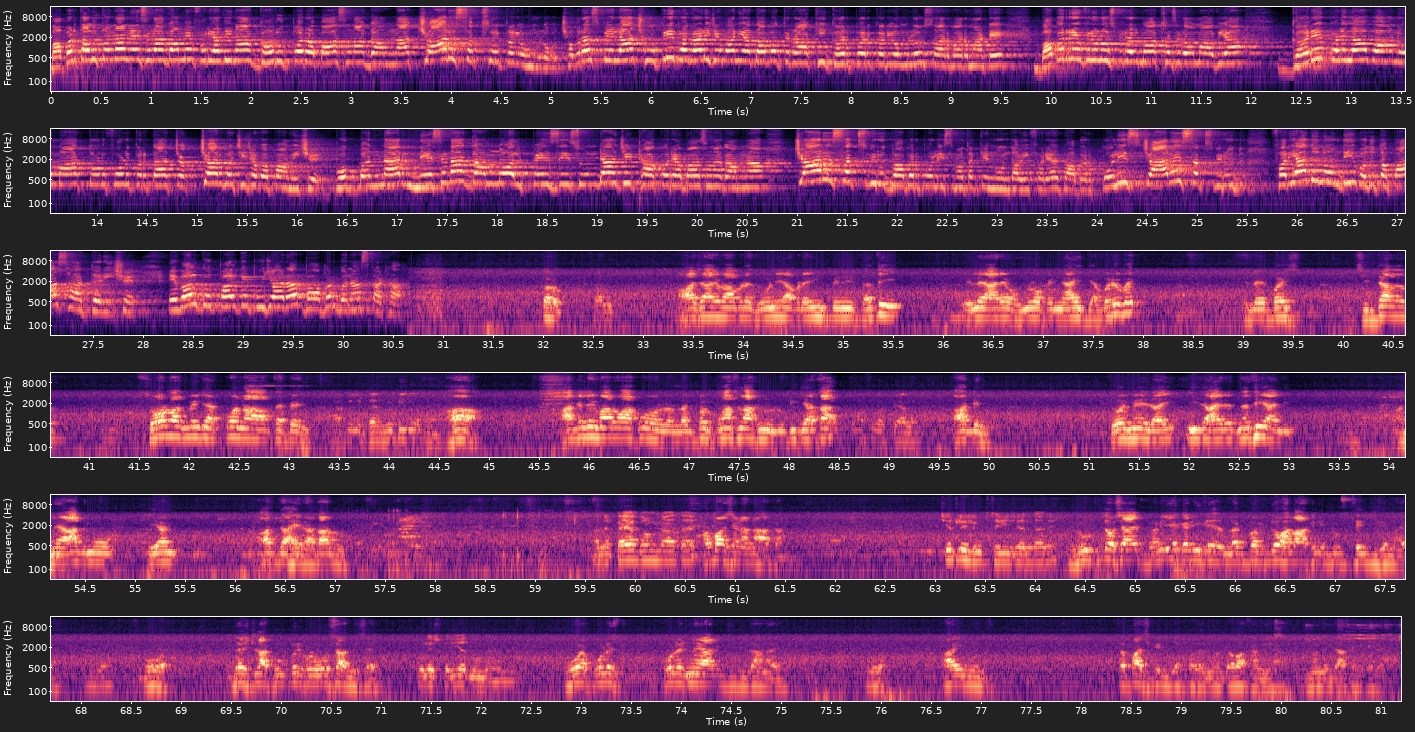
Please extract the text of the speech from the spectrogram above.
બાબર તાલુકાના નેસડા ગામે ફરિયાદીના ઘર ઉપર અબાસણા ગામના ચાર શખ્સોએ કર્યો હુમલો. છ વર્ષ પહેલા છોકરી ભગાડી જવાની અદાવત રાખી ઘર પર કર્યો હુમલો. સારવાર માટે બાબર રેફરલ હોસ્પિટલમાં ખસેડવામાં આવ્યા. ઘરે પડેલા વાહનોમાં તોડફોડ કરતા ચકચાર મચી જવા પામી છે. ભોગ બનનાર નેસડા ગામનો અલ્પેશજી સુંડાજી ઠાકોરે અબાસણા ગામના ચાર શખ્સ વિરુદ્ધ બાબર પોલીસ મથકે નોંધાવી ફરિયાદ. બાબર પોલીસ ચારેય શખ્સ વિરુદ્ધ ફરિયાદ નોંધી વધુ તપાસ હાથ ધરી છે. એવાલ ગોપાલ કે પૂજારા બાબર બનાસકાંઠા. કરો ચાલુ. હા સાહેબ આપણે જૂની આપણે પીની હતી એટલે આરે હુમલો કરીને આવી ગયા બરાબર? એટલે ભાઈ સીધા સોળવા મીડિયા કોણ આવતા પહેલી? હા. આગલી મારો આખો લગભગ પાંચ લાખનું લૂંટી ગયા હતા. આગળ તોય મેં એ ઈ જાહેરાત નથી આલી. અને આજ હું યંગ આજ જાહેરાત આલું. અને કયા ગામના હતા? અબાસણાના હતા. કેટલી લૂંટ થઈ છે અંદાજે? લૂંટ તો સાહેબ ઘણીએ કરી છે. લગભગ દોઢ લાખની લૂંટ થઈ ગઈ છે મારી. હોય. દસ લાખ ઉપર પણ ઓછા નહીં સાહેબ. પોલીસ ફરિયાદ નોંધાવી હોય પોલીસ પોલીસને આલી દીધી જાણ આવી હોય. આવી નહીં. તપાસ કરી જાય પછી દવાખાને મને દાખલ કર્યા.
